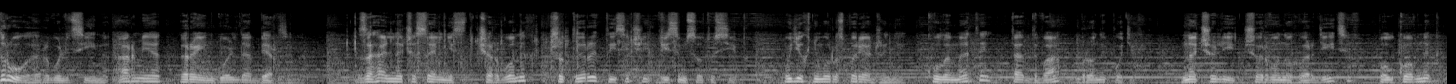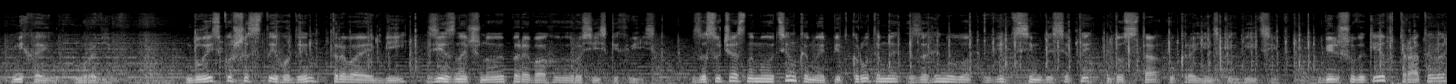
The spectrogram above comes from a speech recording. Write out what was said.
Друга революційна армія Рейнгольда Берзена. Загальна чисельність червоних 4800 осіб. У їхньому розпорядженні кулемети та два бронепотяги. На чолі червоногвардійців полковник Міхаїл Муравів. Близько шести годин триває бій зі значною перевагою російських військ. За сучасними оцінками під крутами загинуло від 70 до 100 українських бійців. Більшовики втратили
